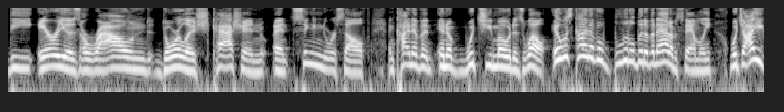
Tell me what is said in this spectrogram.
the areas around Doarlish Cashen and singing to herself and kind of in, in a witchy mode as well. It was kind of a little bit of an Addams family, which I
